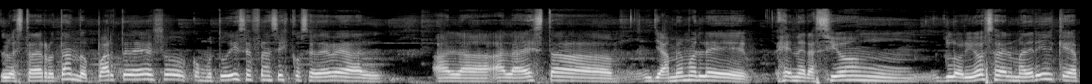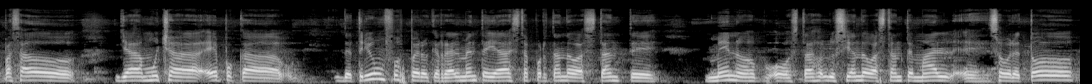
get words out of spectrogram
lo está derrotando. Parte de eso, como tú dices, Francisco, se debe al, a, la, a la esta, llamémosle, generación gloriosa del Madrid que ha pasado ya mucha época de triunfos, pero que realmente ya está aportando bastante menos o está luciendo bastante mal, eh, sobre todo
